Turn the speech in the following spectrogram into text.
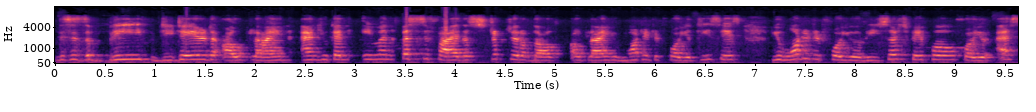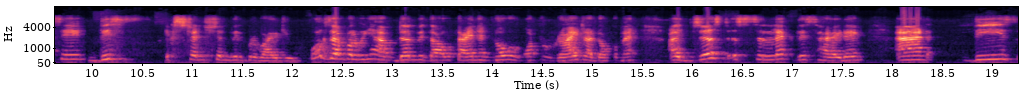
this is a brief detailed outline and you can even specify the structure of the outline. You wanted it for your thesis. You wanted it for your research paper for your essay. This extension will provide you. For example, we have done with the outline and now we want to write a document. I just select this heading and these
